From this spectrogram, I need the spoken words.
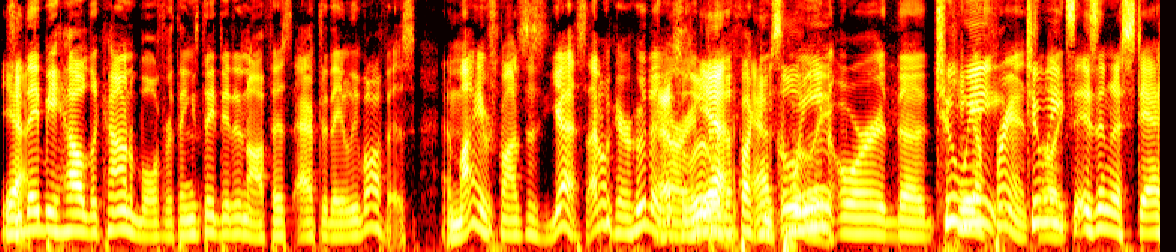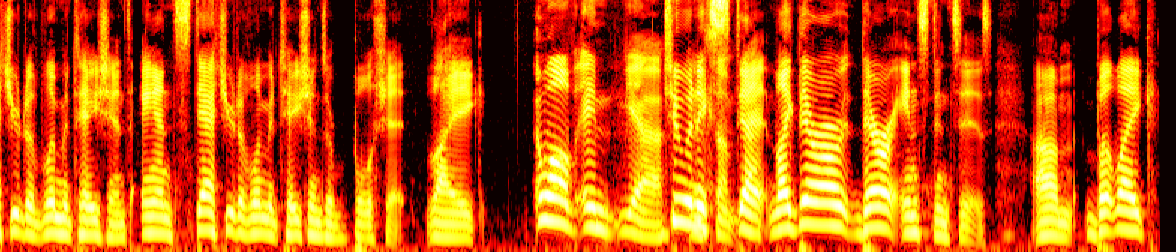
Yeah. Should they be held accountable for things they did in office after they leave office? And my response is yes. I don't care who they Absolutely. are, Yeah, the fucking absolutely. queen or the two king week- of France. Two Like, weeks isn't a statute of limitations, and statute of limitations are bullshit. Like Well, and yeah, to an in some- extent, like there are there are instances, um, but like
